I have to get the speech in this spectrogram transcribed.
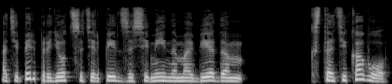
а теперь придется терпеть за семейным обедом. Кстати, кого?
